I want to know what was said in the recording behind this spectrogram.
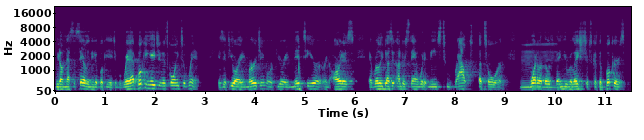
We don't necessarily need a booking agent, but where that booking agent is going to win is if you are emerging or if you're a mid-tier or an artist that really doesn't understand what it means to route a tour. Mm. What are those venue mm. relationships? Because the bookers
